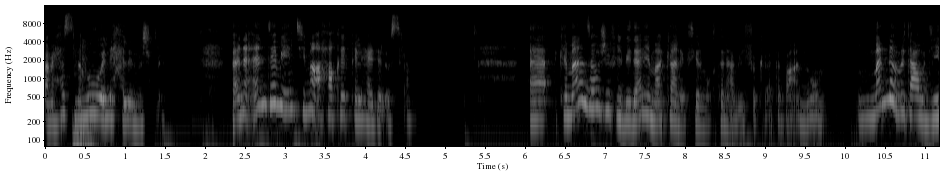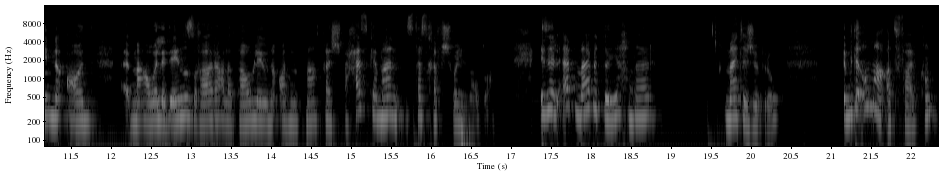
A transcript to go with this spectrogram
عم يحس إنه هو اللي حل المشكلة. فأنا أنتمي انتماء حقيقي لهيدي الأسرة. آه كمان زوجي في البداية ما كان كثير مقتنع بالفكرة تبع إنه منا متعودين نقعد مع ولدين صغار على طاولة ونقعد نتناقش فحس كمان استسخف شوي الموضوع. إذا الأب ما بده يحضر ما تجبروا. ابدأوا مع أطفالكم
